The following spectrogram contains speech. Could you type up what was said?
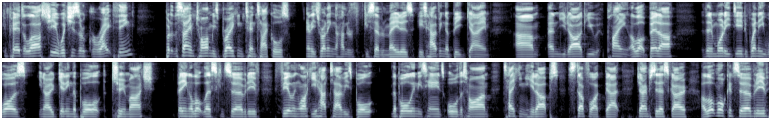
compared to last year, which is a great thing. But at the same time, he's breaking 10 tackles and he's running 157 meters. He's having a big game. Um, and you'd argue playing a lot better than what he did when he was, you know, getting the ball too much, being a lot less conservative, feeling like he had to have his ball the ball in his hands all the time, taking hit ups, stuff like that. James Tedesco, a lot more conservative,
